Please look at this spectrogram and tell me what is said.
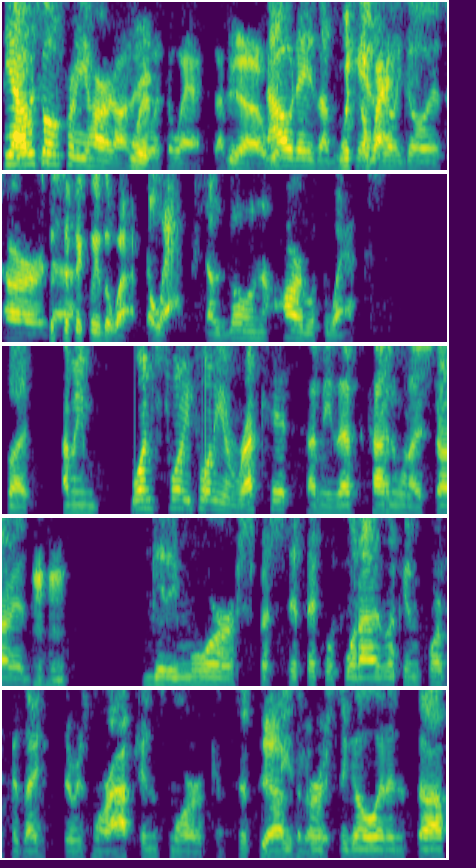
Yeah, I was going pretty hard on it with- with the wax. I mean, yeah, nowadays I with can't really wax. go as hard. uh, Specifically the wax. the wax. I was going hard with the wax. But I mean, once 2020 and rec hit, I mean that's kind of when I started hmm getting more specific with what I was looking for because I there was more options, more consistencies Definitely. first to go in and stuff,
